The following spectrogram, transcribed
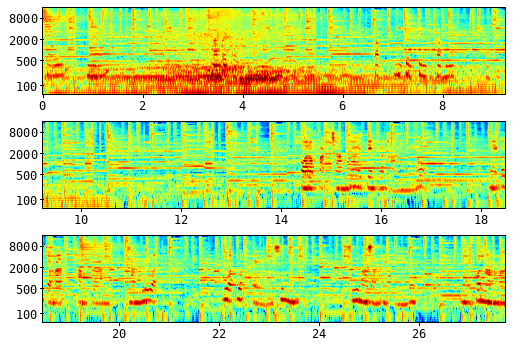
ใช้ไม้นำไปก่อนปักช่างจนเต็มถังนะคะพอเราปักชำได้เต็มกระถางแล้วยายก็จะมาทำการ นำลวดลวดลวดแขวนซึ่งซื้อมาสำเร็จแล้วยายก็นำมา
